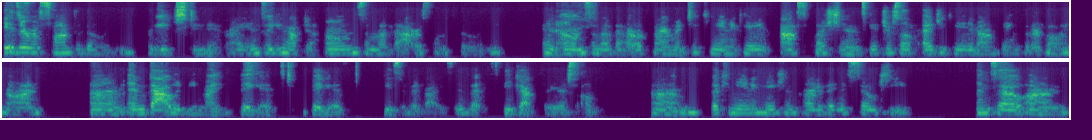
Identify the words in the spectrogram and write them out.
is a responsibility for each student, right? And so you have to own some of that responsibility and own some of that requirement to communicate, ask questions, get yourself educated on things that are going on. Um, and that would be my biggest, biggest piece of advice is that speak up for yourself. Um, the communication part of it is so key. And so um,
